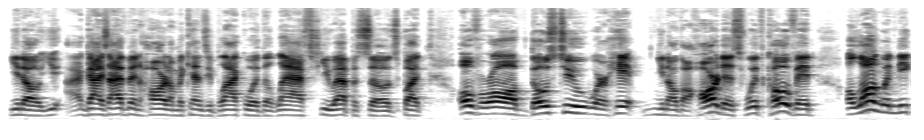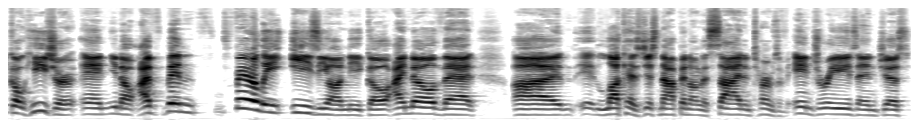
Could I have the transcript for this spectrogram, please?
you know, you, uh, guys, I've been hard on Mackenzie Blackwood the last few episodes, but overall, those two were hit, you know, the hardest with COVID along with Nico Hischier. And, you know, I've been fairly easy on Nico. I know that uh, it, luck has just not been on his side in terms of injuries and just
